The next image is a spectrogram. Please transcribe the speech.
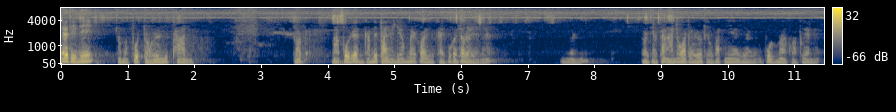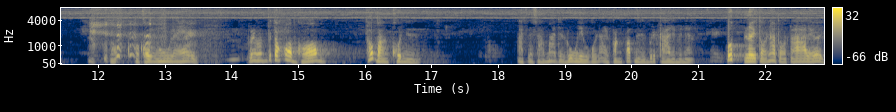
แล้วทีนี้เรามาพูดต่อเรื่องนิพพานก็มาพูดเรื่องกรรมนิพพานอย่างเดียวไม่ค่อยใครพูดกันเท่าไหร่นะมือนนอกจากถ้าอ่านออสเราแต่วัดเนี้จะพูดมากกว่าเพื่อนเพราะเขารู้แล้วเพราะมันไม่ต้องอ้อมค้อม เพราะบางคนเนี่ยอาจจะสามารถจะรู้เร็วก็ได้ฟังปั๊บในบริการเนี่ยมันนะปุ๊บเลยต่อหน้าต่อตาเลย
